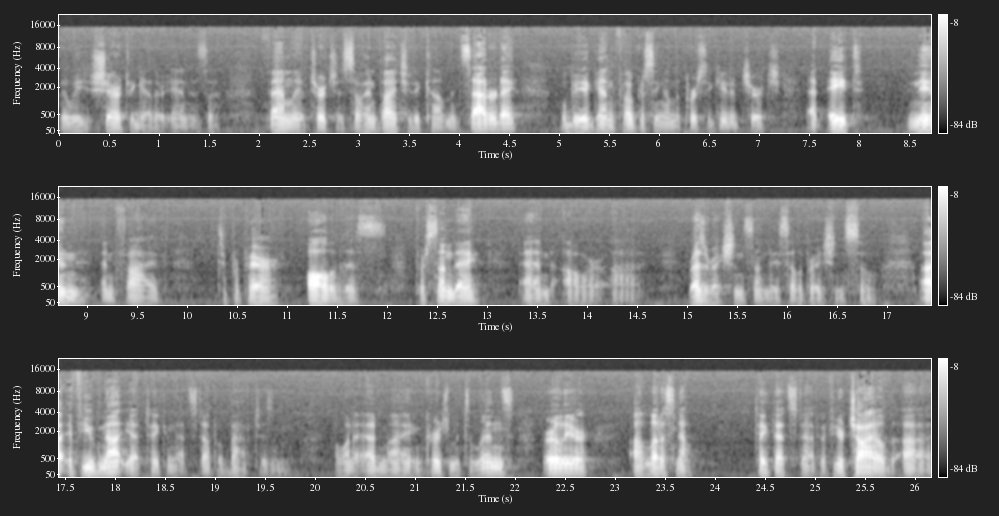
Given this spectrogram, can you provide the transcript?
that we share together in as a family of churches. So I invite you to come. And Saturday, we'll be again focusing on the persecuted church at 8, noon, and 5 to prepare all of this for Sunday and our uh, Resurrection Sunday celebrations. So uh, if you've not yet taken that step of baptism, I want to add my encouragement to Lynn's earlier. Uh, let us know. Take that step. If your child, uh,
